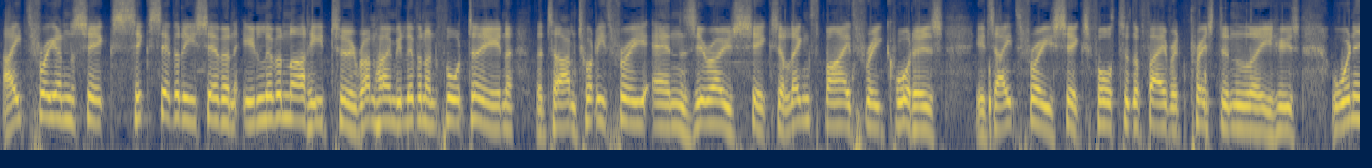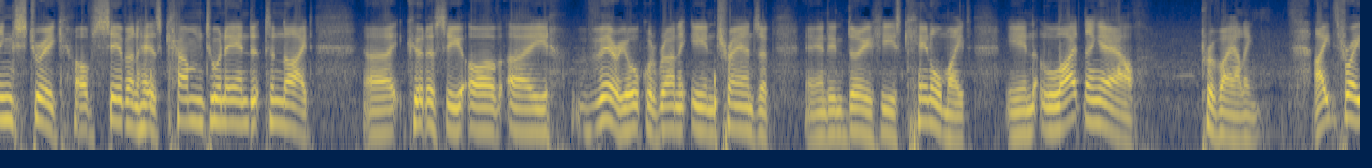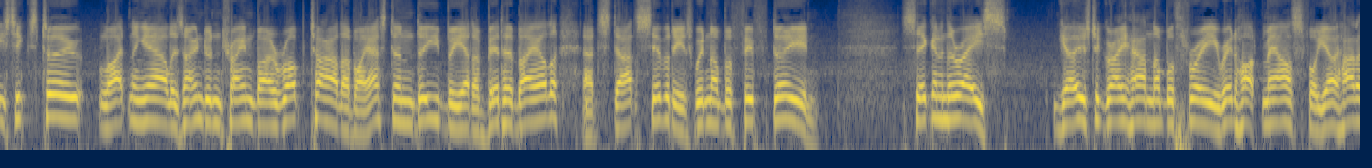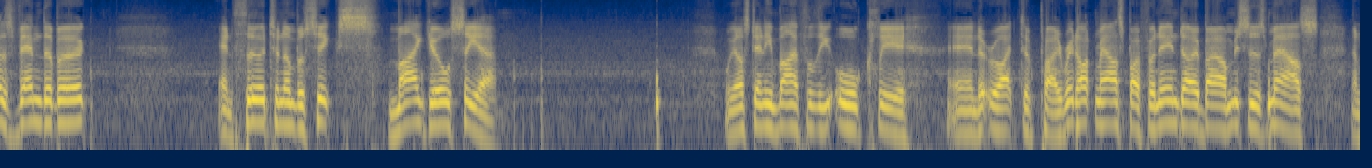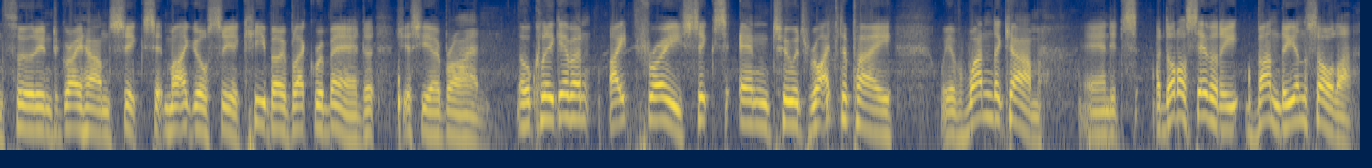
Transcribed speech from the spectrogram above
8, 3 and 6, 677, 1192. Run home 11 and 14. The time 23 and 06. A length by three quarters. It's 8, 3, 6. Fourth to the favourite, Preston Lee, whose winning streak of seven has come to an end tonight. Uh, courtesy of a very awkward run in transit, and indeed his kennel mate in Lightning Owl prevailing. 8362 Lightning Owl is owned and trained by Rob Tyler by Aston Dee Bee at a better bail at start 70. It's win number 15. Second in the race goes to Greyhound number three, Red Hot Mouse for Johannes Vanderberg. And third to number six, My Girl Sia. We are standing by for the all clear and right to pay. Red Hot Mouse by Fernando Bale, Mrs. Mouse, and third into Greyhound 6. At My Girl Sia, Kibo Black Riband, Jesse O'Brien. All clear given, 8 3, 6 and 2. It's right to pay. We have one to come, and it's $1.70, Bundy and Solar.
